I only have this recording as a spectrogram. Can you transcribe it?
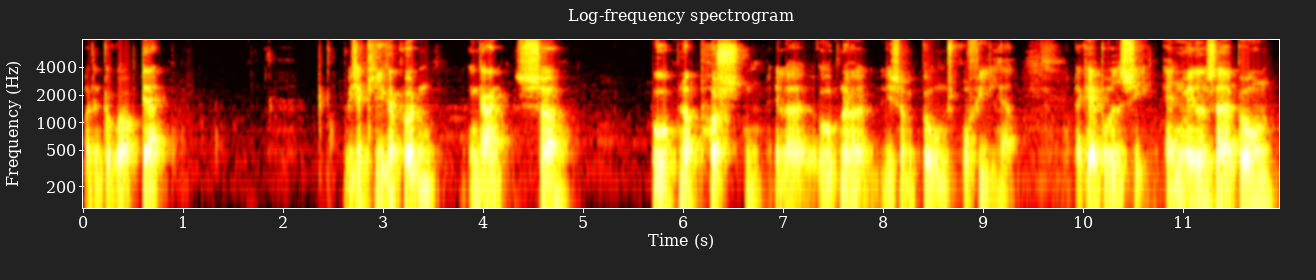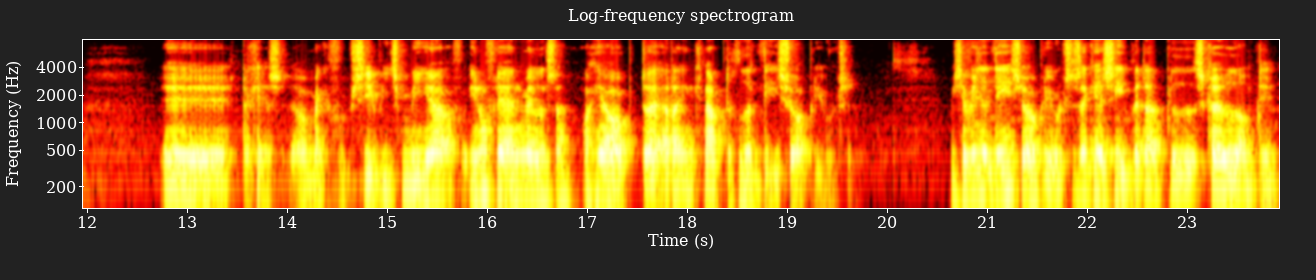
og den dukker op der. Hvis jeg klikker på den en gang, så åbner posten, eller åbner ligesom bogens profil her. Der kan jeg både se anmeldelser af bogen, øh, der kan jeg, og man kan få se vis mere og få endnu flere anmeldelser, og heroppe der er der en knap, der hedder læseoplevelse. Hvis jeg vælger læseoplevelse, så kan jeg se, hvad der er blevet skrevet om den.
